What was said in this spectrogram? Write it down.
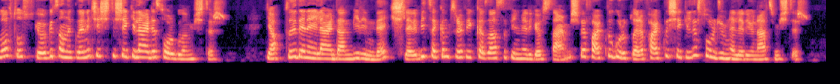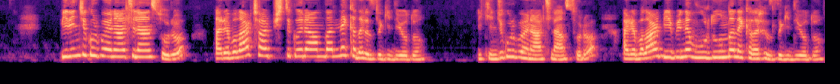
Loftus görgü tanıklarını çeşitli şekillerde sorgulamıştır. Yaptığı deneylerden birinde kişilere bir takım trafik kazası filmleri göstermiş ve farklı gruplara farklı şekilde soru cümleleri yöneltmiştir. Birinci gruba yöneltilen soru, arabalar çarpıştıkları anda ne kadar hızlı gidiyordu? İkinci gruba yöneltilen soru, arabalar birbirine vurduğunda ne kadar hızlı gidiyordu?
